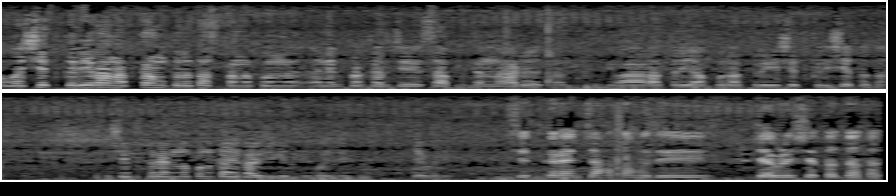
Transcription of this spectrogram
बाबा शेतकरी रानात काम करत असताना पण अनेक प्रकारचे साप त्यांना आढळतात किंवा रात्री अपरात्री शेतकरी शेतात असतात. शेतकऱ्यांना पण काय काळजी घेतली पाहिजे त्यावेळी? शेतकऱ्यांच्या हातामध्ये ज्यावेळेस शेतात जातात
